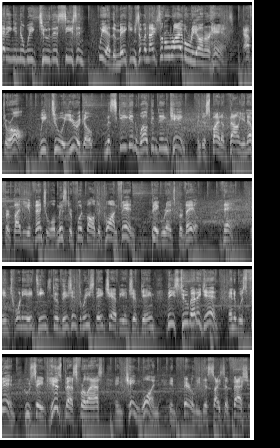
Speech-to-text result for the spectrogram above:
Heading into week two this season, we had the makings of a nice little rivalry on our hands. After all, week two a year ago, Muskegon welcomed in King, and despite a valiant effort by the eventual Mr. Football Dequan Finn, Big Reds prevailed. Then, in 2018's Division III state championship game, these two met again, and it was Finn who saved his best for last, and King won in fairly decisive fashion.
